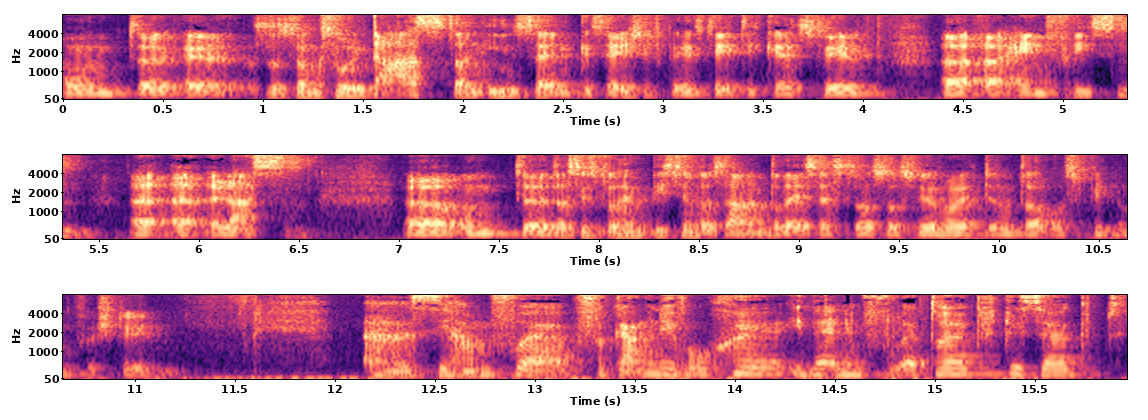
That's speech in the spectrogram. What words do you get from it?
und sozusagen soll das dann in sein gesellschaftliches Tätigkeitsfeld einfließen lassen. Und das ist doch ein bisschen was anderes als das, was wir heute unter Ausbildung verstehen. Äh, Sie haben vor vergangene Woche in einem Vortrag gesagt,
